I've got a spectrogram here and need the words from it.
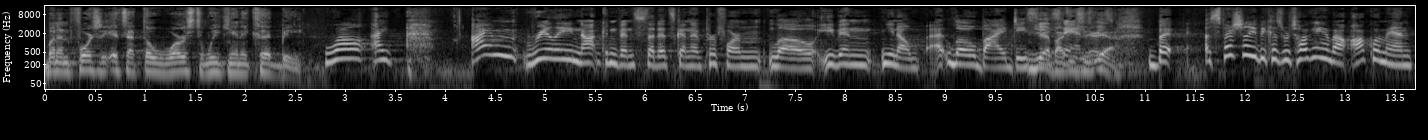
but unfortunately, it's at the worst weekend it could be. Well, I. I'm really not convinced that it's going to perform low, even you know, low by DC Yeah, by DC, standards. yeah. But especially because we're talking about Aquaman,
